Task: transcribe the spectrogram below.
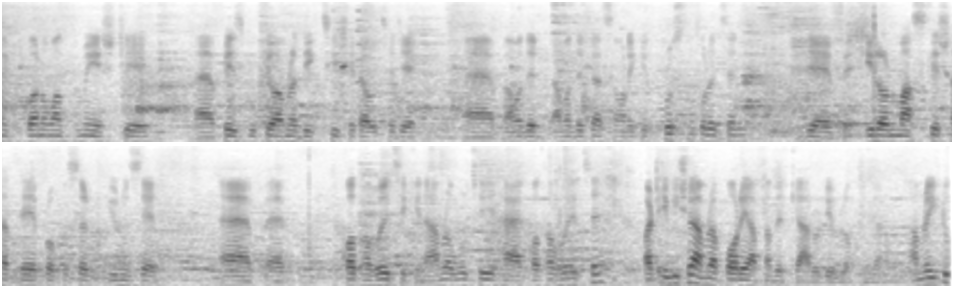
অনেক গণমাধ্যমে এসছে ফেসবুকেও আমরা দেখছি সেটা হচ্ছে যে আমাদের আমাদের কাছে অনেকে প্রশ্ন করেছেন যে ইলন মাস্কের সাথে প্রফেসর ইউনুসের কথা হয়েছে কিনা। আমরা বলছি হ্যাঁ কথা হয়েছে বাট এ বিষয়ে আমরা পরে আপনাদেরকে আরও ডেভেলপমেন্ট জানাব। আমরা একটু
